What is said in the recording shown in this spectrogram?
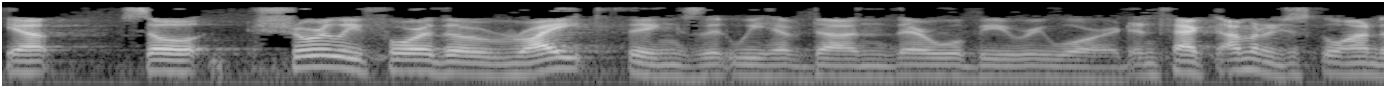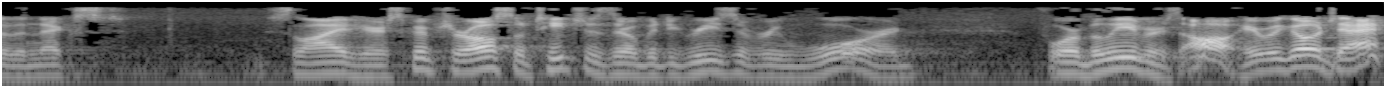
Yeah. So, surely for the right things that we have done, there will be reward. In fact, I'm going to just go on to the next slide here. Scripture also teaches there will be degrees of reward for believers. Oh, here we go, Jack.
